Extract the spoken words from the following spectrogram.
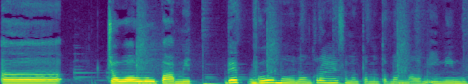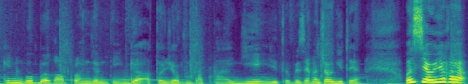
uh, cowok lu pamit beb gue mau nongkrong ya sama teman-teman malam ini. Mungkin gue bakal pulang jam 3 atau jam 4 pagi gitu. Biasanya kan cowok gitu ya. Pasti ceweknya kayak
